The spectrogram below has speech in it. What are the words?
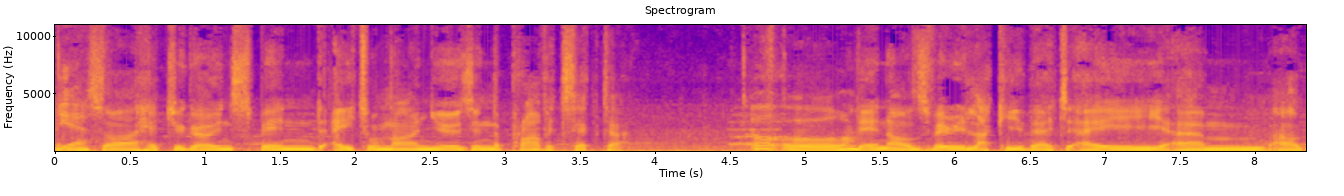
Yes. So I had to go and spend eight or nine years in the private sector. Uh oh. Then I was very lucky that a um, our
